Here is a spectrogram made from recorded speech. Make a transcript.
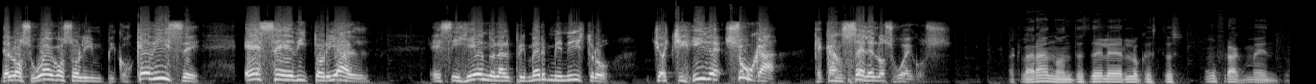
de los Juegos Olímpicos. ¿Qué dice ese editorial exigiéndole al primer ministro Yoshihide Suga que cancele los Juegos? Aclarando, antes de leerlo, que esto es un fragmento.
